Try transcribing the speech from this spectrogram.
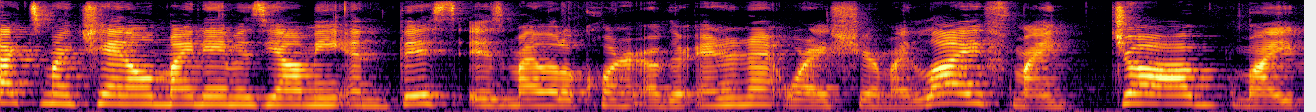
back to my channel. My name is Yami and this is my little corner of the internet where I share my life, my job, my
